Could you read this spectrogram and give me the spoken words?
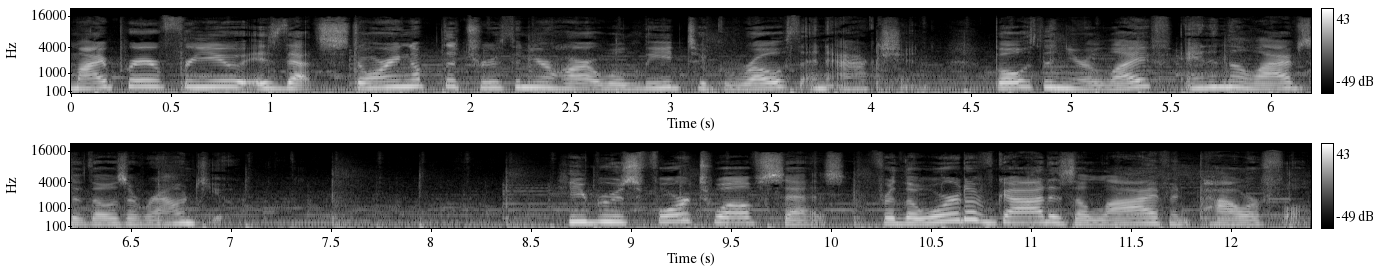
My prayer for you is that storing up the truth in your heart will lead to growth and action, both in your life and in the lives of those around you. Hebrews 4:12 says, "For the word of God is alive and powerful.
